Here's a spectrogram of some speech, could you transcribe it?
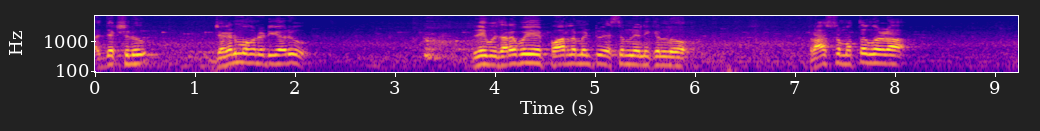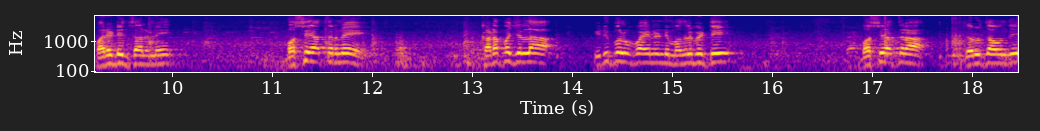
అధ్యక్షులు జగన్మోహన్ రెడ్డి గారు రేపు జరగబోయే పార్లమెంటు అసెంబ్లీ ఎన్నికల్లో రాష్ట్రం మొత్తం కూడా పర్యటించాలని బస్సు యాత్రని కడప జిల్లా ఇడుపులపై నుండి మొదలుపెట్టి బస్సు యాత్ర జరుగుతూ ఉంది.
